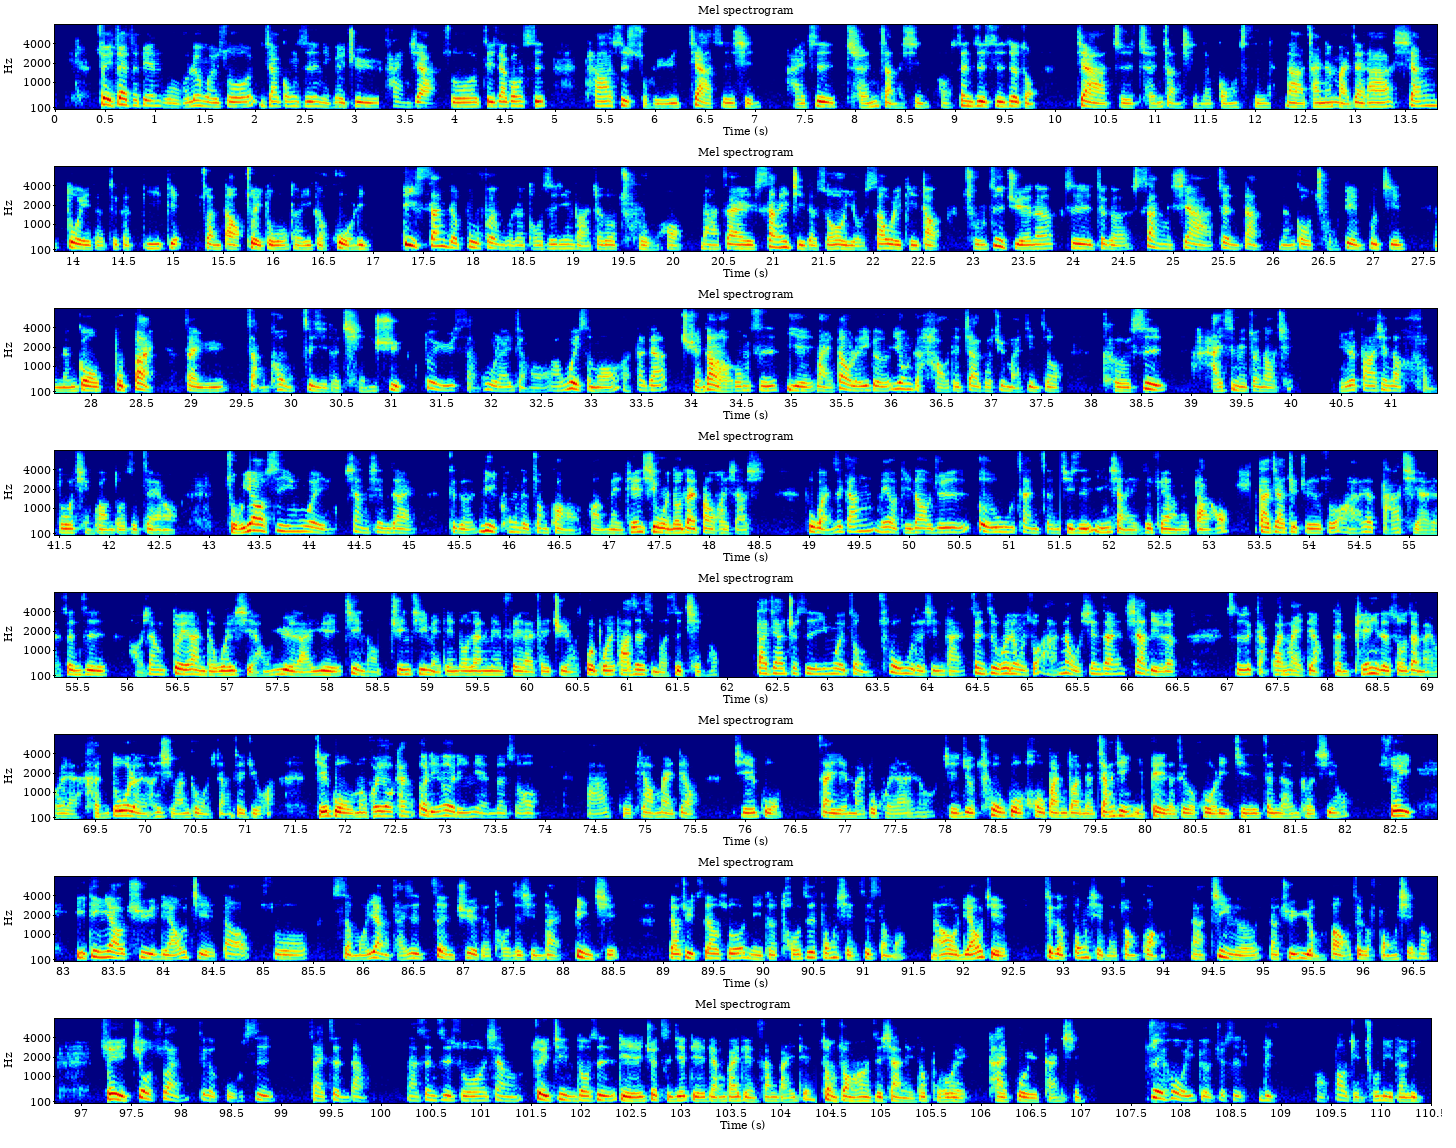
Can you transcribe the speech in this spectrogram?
所以在这边，我认为说一家公司你可以去看一下，说这家公司它是属于价值型还是成长型哦，甚至是这种价值成长型的公司，那才能买在它相对的这个低点，赚到最多的一个获利。第三个部分，我的投资心法叫做处哦。那在上一集的时候有稍微提到，处置诀呢是这个上下震荡能够处变不惊，能够不败，在于掌控自己的情绪。对于散户来讲哦啊，为什么啊大家选到了好公司，也买到了一个用一个好的价格去买进之后，可是还是没赚到钱？你会发现到很多情况都是这样哦，主要是因为像现在。这个利空的状况哦啊，每天新闻都在报坏消息，不管是刚没有提到，就是俄乌战争，其实影响也是非常的大哦。大家就觉得说啊，要打起来了，甚至好像对岸的威胁哦越来越近哦，军机每天都在那边飞来飞去哦，会不会发生什么事情哦？大家就是因为这种错误的心态，甚至会认为说啊，那我现在下跌了，是不是赶快卖掉，等便宜的时候再买回来？很多人很喜欢跟我讲这句话，结果我们回头看二零二零年的时候。把股票卖掉，结果再也买不回来了。其实就错过后半段的将近一倍的这个获利，其实真的很可惜哦。所以一定要去了解到说什么样才是正确的投资心态，并且要去知道说你的投资风险是什么，然后了解这个风险的状况，那进而要去拥抱这个风险哦。所以就算这个股市在震荡，那甚至说像最近都是跌就直接跌两百点、三百点这种状况之下，你都不会太过于担心。最后一个就是理哦，报警处理的理。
